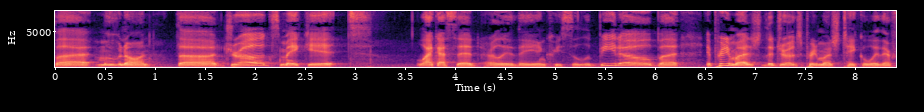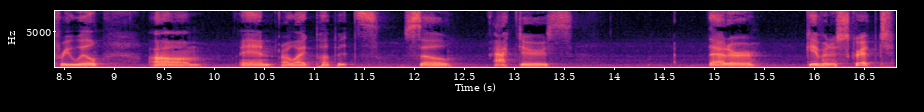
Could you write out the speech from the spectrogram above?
but moving on, the drugs make it, like I said earlier, they increase the libido, but it pretty much, the drugs pretty much take away their free will um, and are like puppets. So actors that are given a script,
